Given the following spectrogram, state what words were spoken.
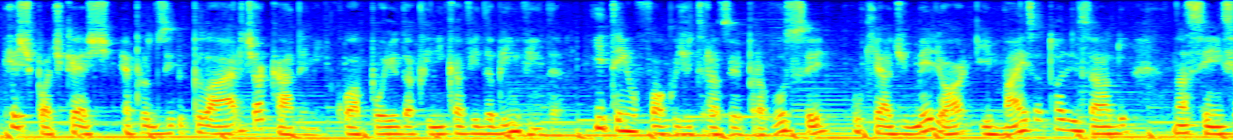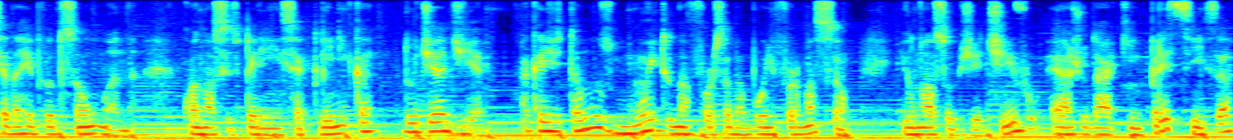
Este podcast é produzido pela Arte Academy, com o apoio da Clínica Vida Bem-vinda, e tem o foco de trazer para você o que há de melhor e mais atualizado na ciência da reprodução humana, com a nossa experiência clínica do dia a dia. Acreditamos muito na força da boa informação e o nosso objetivo é ajudar quem precisa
